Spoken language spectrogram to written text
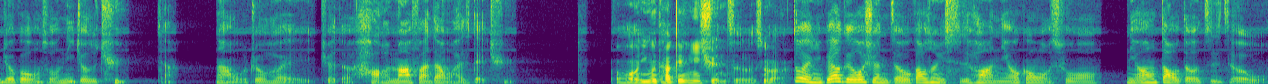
你就跟我说你就是去这样，那我就会觉得好很麻烦，但我还是得去。哦，因为他给你选择了是吗？对你不要给我选择，我告诉你实话，你要跟我说，你要用道德指责我，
